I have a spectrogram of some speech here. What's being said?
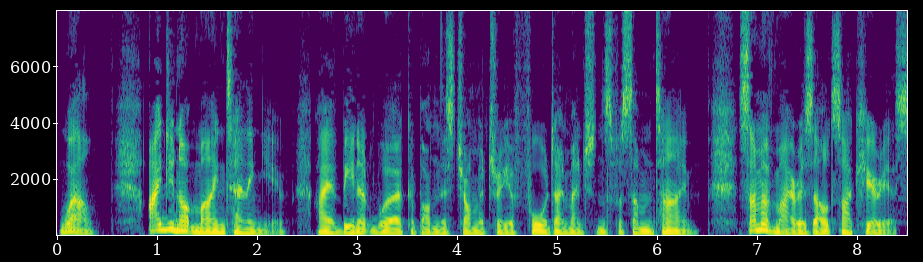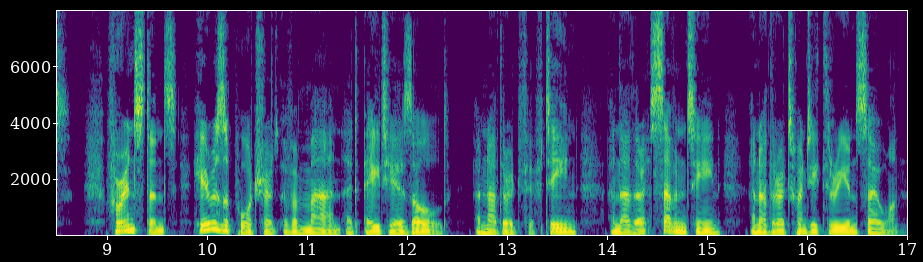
Well, I do not mind telling you, I have been at work upon this geometry of four dimensions for some time. Some of my results are curious. For instance, here is a portrait of a man at eight years old, another at fifteen, another at seventeen, another at twenty-three, and so on.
